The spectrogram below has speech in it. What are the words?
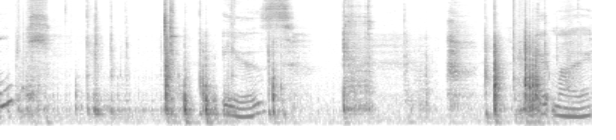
oops, is get my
